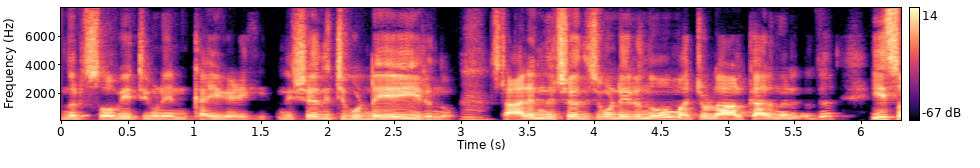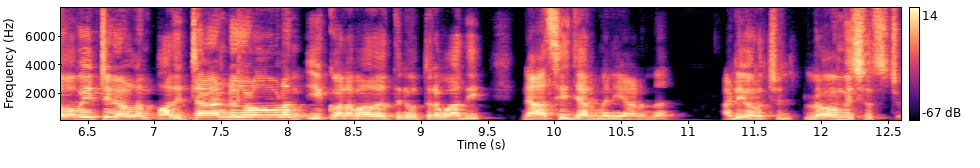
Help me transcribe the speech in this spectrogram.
എന്നൊരു സോവിയറ്റ് യൂണിയൻ കൈ കഴുകി നിഷേധിച്ചു കൊണ്ടേയിരുന്നു സ്റ്റാലിൻ സ്റ്റാലിൻ നിഷേധിച്ചുകൊണ്ടിരുന്നു മറ്റുള്ള ആൾക്കാർ ഈ സോവിയറ്റ് കള്ളം പതിറ്റാണ്ടുകളോളം ഈ കൊലപാതകത്തിന് ഉത്തരവാദി നാസി ജർമ്മനിയാണെന്ന് അടിയുറച്ചു ലോകം വിശ്വസിച്ചു.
